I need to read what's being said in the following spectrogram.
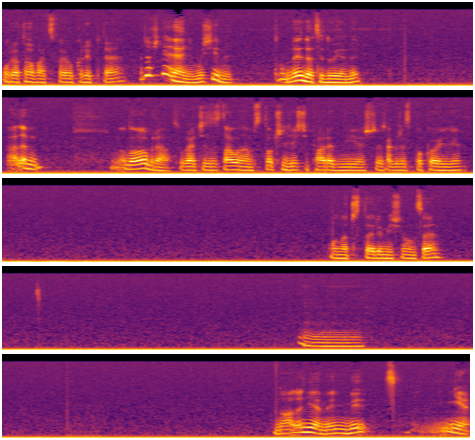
uratować swoją kryptę. Chociaż nie, nie musimy. To my decydujemy. Ale, no dobra, słuchajcie, zostało nam 130 parę dni jeszcze, także spokojnie. Ponad 4 miesiące. Yy. No ale nie, my, my nie,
